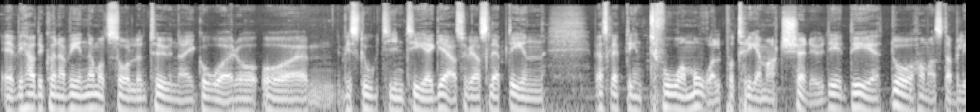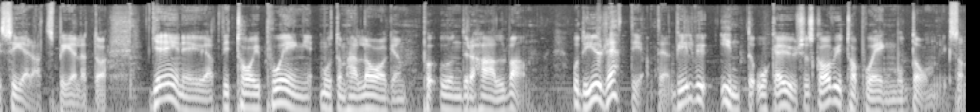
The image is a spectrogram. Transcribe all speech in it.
Eh, vi hade kunnat vinna mot Sollentuna igår och, och mm, vi slog Team TG. Alltså vi har släppt in, vi har släppt in två mål på tre matcher nu. Det, det, då har man stabiliserat spelet. Då. Grejen är ju att vi tar ju poäng mot de här lagen på undre halvan. Och det är ju rätt egentligen. Vill vi inte åka ur så ska vi ju ta poäng mot dem, liksom,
